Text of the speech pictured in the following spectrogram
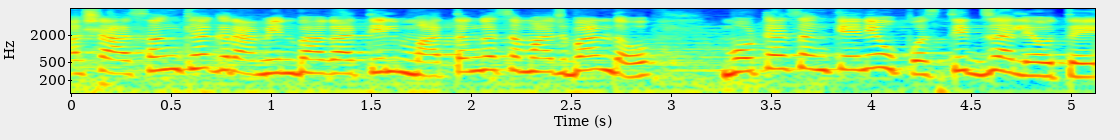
अशा असंख्य ग्रामीण भागातील मातंग समाज बांधव मोठ्या संख्येने उपस्थित झाले होते.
